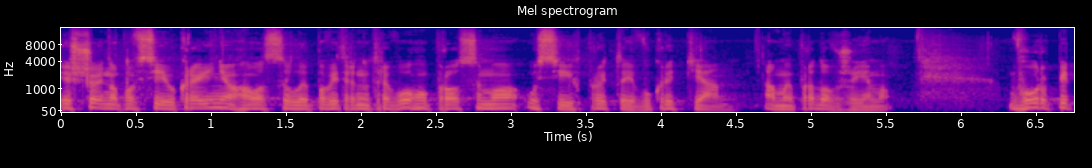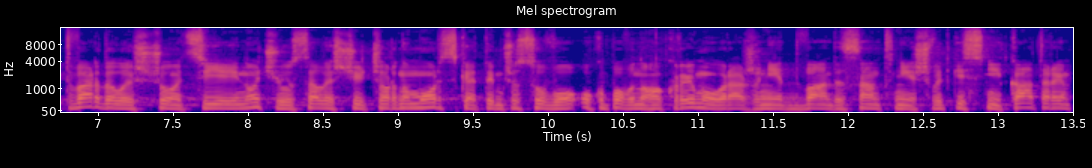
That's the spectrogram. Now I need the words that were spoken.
І щойно по всій Україні оголосили повітряну тривогу. Просимо усіх пройти в укриття. А ми продовжуємо. В ГУР підтвердили, що цієї ночі у селищі Чорноморське тимчасово окупованого Криму уражені два десантні швидкісні катери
